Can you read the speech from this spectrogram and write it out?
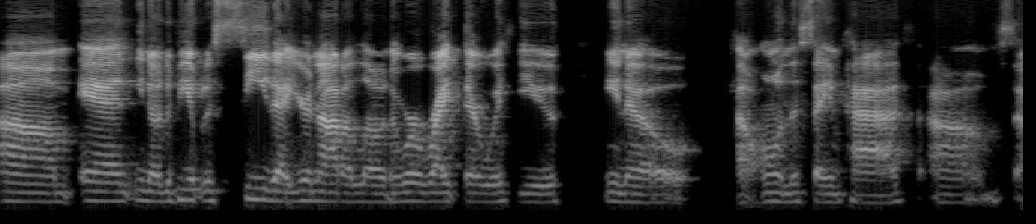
um, and you know, to be able to see that you're not alone and we're right there with you. You know, uh, on the same path. Um, so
